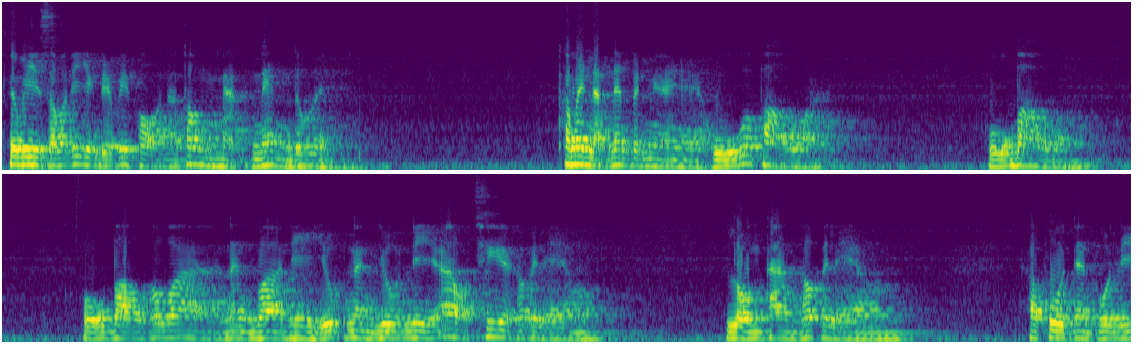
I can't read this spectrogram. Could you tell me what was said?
คือมีสมาธิอย่างเดียวไม่พอนะ ต้องหนักแน่นด้วย ถ้าไม่หนักแน่นเป็นไง หูก็เบาอะ หูเบา หูเบาเขาว่า นั่นว่านี่ยุนั่นยุนี่อ้าวเชื่อเขาไปแล้ว ลงตามเขาไปแล้วเขาพูดนั่นพูดนี้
